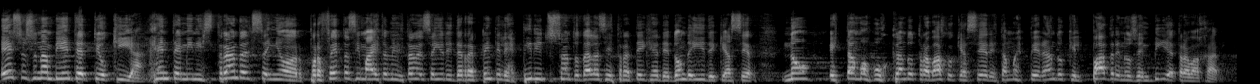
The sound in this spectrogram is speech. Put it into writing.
Eso es un ambiente de teoquía, gente ministrando al Señor, profetas y maestros ministrando al Señor y de repente el Espíritu Santo da las estrategias de dónde ir, de qué hacer. No estamos buscando trabajo que hacer, estamos esperando que el Padre nos envíe a trabajar.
